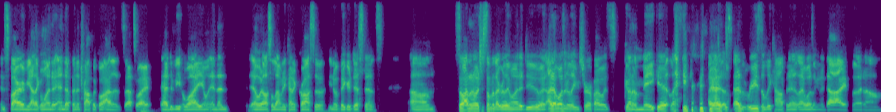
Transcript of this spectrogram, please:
inspire me. I like I wanted to end up in a tropical island, so that's why it had to be Hawaii, and then that would also allow me to kind of cross a you know bigger distance. Um, so I don't know. It's just something I really wanted to do, and I wasn't really even sure if I was gonna make it. Like I, was, I, was, reasonably confident I wasn't gonna die, but um,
